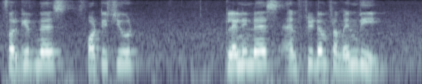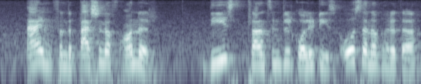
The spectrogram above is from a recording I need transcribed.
forgiveness, fortitude, cleanliness, and freedom from envy and from the passion of honor. These transcendental qualities, O son of Bharata,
